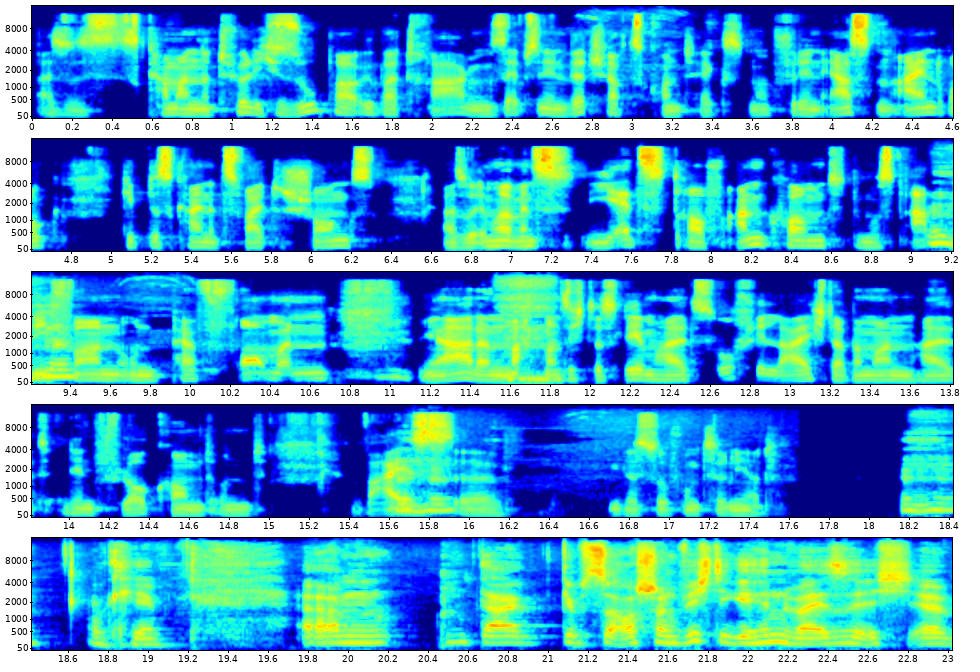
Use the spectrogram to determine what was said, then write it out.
also das kann man natürlich super übertragen, selbst in den Wirtschaftskontext. Ne? Für den ersten Eindruck gibt es keine zweite Chance. Also immer wenn es jetzt drauf ankommt, du musst mhm. abliefern mhm. und performen, ja, dann macht man sich das Leben halt so viel leichter, wenn man halt in den Flow kommt und weiß, mhm. äh, wie das so funktioniert. Mhm. Okay. Ähm, da gibst du auch schon wichtige Hinweise. Ich äh,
